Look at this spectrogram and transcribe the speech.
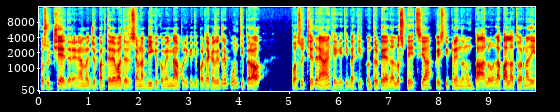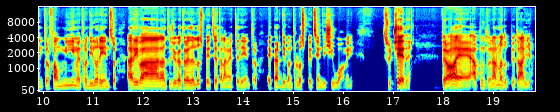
può succedere nella maggior parte delle volte se sei una big come il Napoli che ti porta a casa i tre punti, però può succedere anche che ti becchi il contropiede dallo Spezia, questi prendono un palo, la palla torna dentro, fa un millimetro di Lorenzo, arriva l'altro giocatore dello Spezia e te la mette dentro e perdi contro lo Spezia in 10 uomini. Succede, però è appunto un'arma a doppio taglio.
